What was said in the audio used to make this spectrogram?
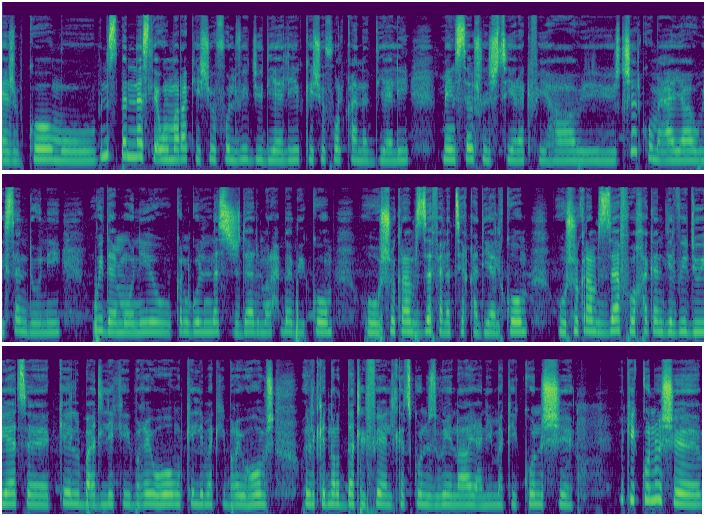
يعجبكم وبالنسبة للناس اللي أول مرة كيشوفوا الفيديو ديالي وكيشوفوا القناة ديالي ما ينساوش الاشتراك فيها ويشتركوا معايا ويساندوني ويدعموني وكنقول للناس الجداد مرحبا بكم وشكرا بزاف على الثقة ديالكم وشكرا بزاف واخا كندير فيديوهات آه، كاين البعض اللي كيبغيوهم وكاين اللي ما كيبغيوهمش ولكن ردات الفعل كتكون زوينة يعني ما كيكونش ما كيكونوش آه،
